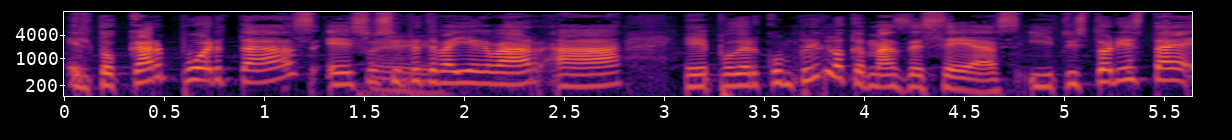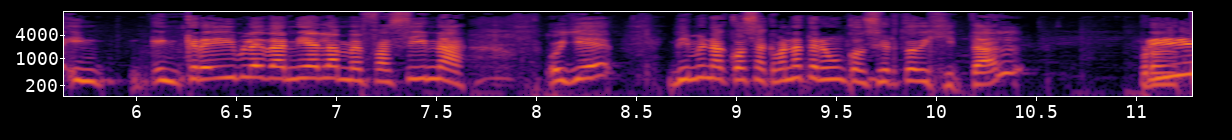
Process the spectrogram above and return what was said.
el tocar puertas, eso Sí. siempre te va a llevar a eh, poder cumplir lo que más deseas. Y tu historia está in- increíble, Daniela, me fascina. Oye, dime una cosa, que van a tener un concierto digital. Sí,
